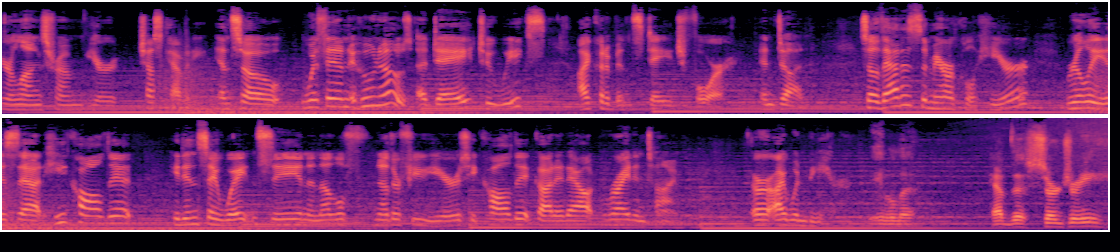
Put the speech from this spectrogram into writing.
your lungs from your chest cavity. And so within who knows a day, two weeks, I could have been stage four and done. So that is the miracle here, really, is that he called it. He didn't say wait and see in another another few years. He called it, got it out right in time, or I wouldn't be here. Able to have the surgery,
